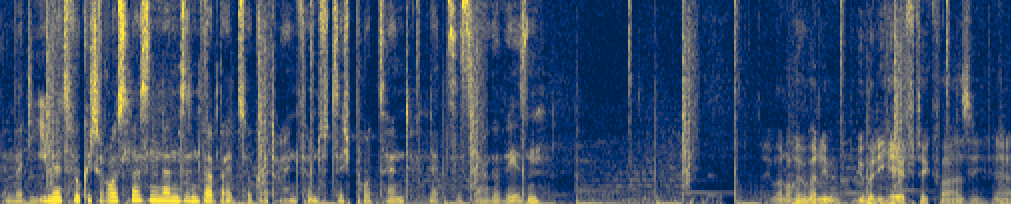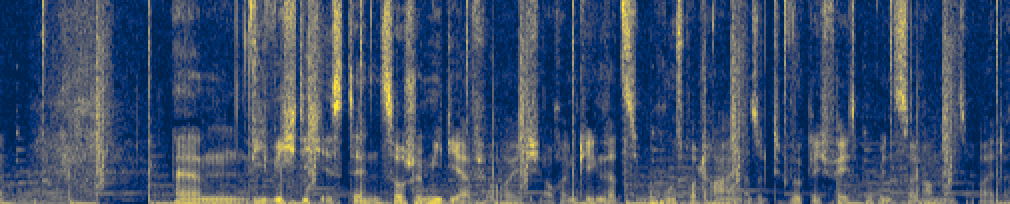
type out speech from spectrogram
Wenn wir die E-Mails wirklich rauslassen, dann sind wir bei ca. 53 Prozent letztes Jahr gewesen immer noch über, dem, über die Hälfte quasi, ja. Ähm, wie wichtig ist denn Social Media für euch, auch im Gegensatz zu Buchungsportalen? Also wirklich Facebook, Instagram und so weiter?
